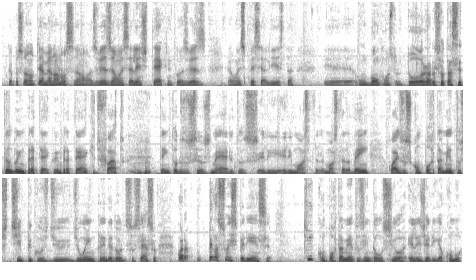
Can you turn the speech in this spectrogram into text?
Porque a pessoa não tem a menor noção. Às vezes é um excelente técnico, às vezes é um especialista, é um bom construtor. Agora, o senhor está citando o Empretec. O Empretec, de fato, uhum. tem todos os seus méritos. Ele, ele mostra, mostra bem quais os comportamentos típicos de, de um empreendedor de sucesso. Agora, pela sua experiência, que comportamentos, então, o senhor elegeria como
